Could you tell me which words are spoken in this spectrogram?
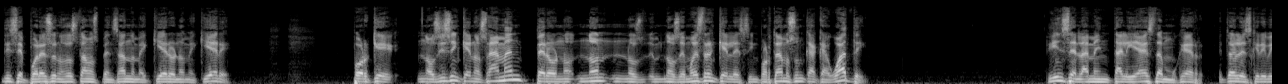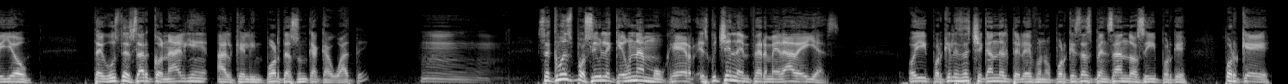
Dice, por eso nosotros estamos pensando, me quiere o no me quiere. Porque nos dicen que nos aman, pero no, no nos, nos demuestran que les importamos un cacahuate. Fíjense la mentalidad de esta mujer. Entonces le escribí yo, ¿te gusta estar con alguien al que le importas un cacahuate? Sea, ¿cómo es posible que una mujer, escuchen la enfermedad de ellas? Oye, ¿por qué le estás checando el teléfono? ¿Por qué estás pensando así? ¿Por qué? Porque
